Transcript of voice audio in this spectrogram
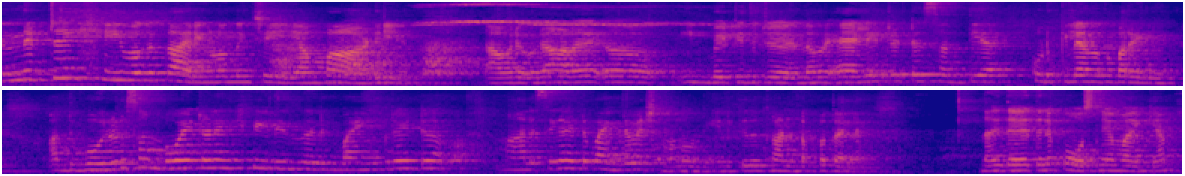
എന്നിട്ട് ഈ വക കാര്യങ്ങളൊന്നും ചെയ്യാൻ പാടില്ല. അവർ ഒരാളെ ഇൻവൈറ്റ് ചെയ്തിട്ട് എന്താ പറയുക ഇലയിട്ടിട്ട് സദ്യ കൊടുക്കില്ല എന്നൊക്കെ പറയില്ലേ? അതുപോലൊരു സംഭവമായിട്ടാണ് എനിക്ക് ഫീൽ ചെയ്തത്. എനിക്ക് ഭയങ്കരമായിട്ട് മാനസികമായിട്ട് ഭയങ്കര വിഷമം തോന്നി. എനിക്കിത് കണ്ടപ്പോൾ തന്നെ. ഇദ്ദേഹത്തിന്റെ പോസ്റ്റ് ഞാൻ വായിക്കാം.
